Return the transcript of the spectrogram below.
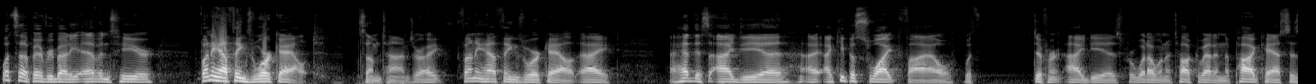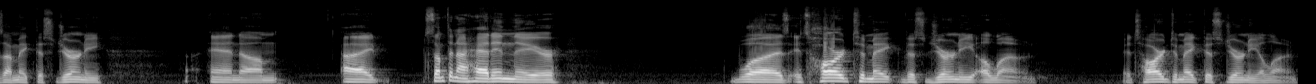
What's up, everybody? Evans here. Funny how things work out sometimes, right? Funny how things work out. I I had this idea. I, I, keep a swipe file with different ideas for what I want to talk about in the podcast as I make this journey. And um, I something I had in there was it's hard to make this journey alone. It's hard to make this journey alone.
